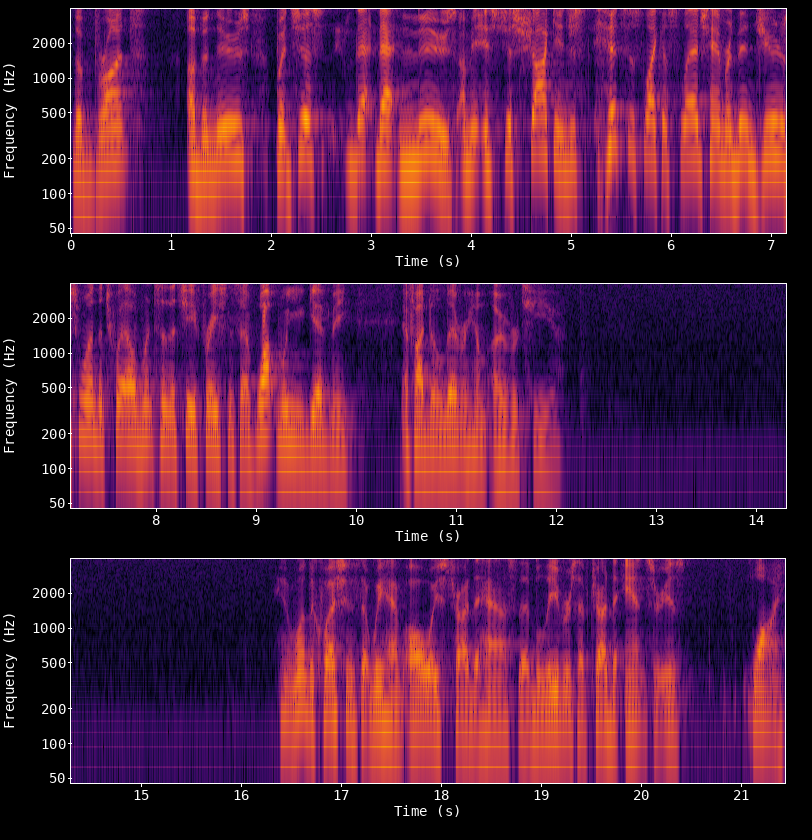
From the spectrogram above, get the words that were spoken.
the brunt of the news, but just that, that news, I mean, it's just shocking. It just hits us like a sledgehammer. Then Judas, one of the twelve, went to the chief priest and said, What will you give me if I deliver him over to you? You know, one of the questions that we have always tried to ask, that believers have tried to answer, is why?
